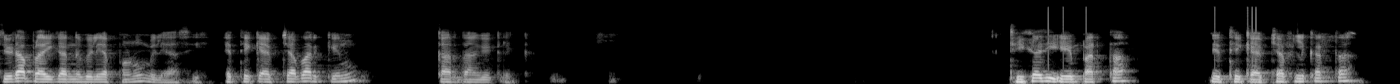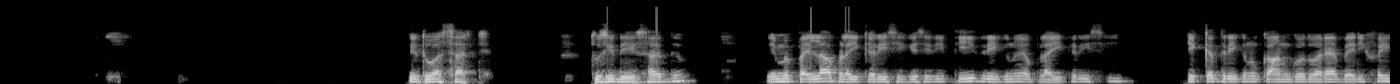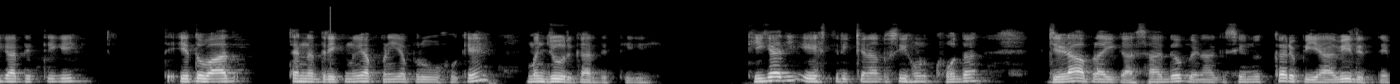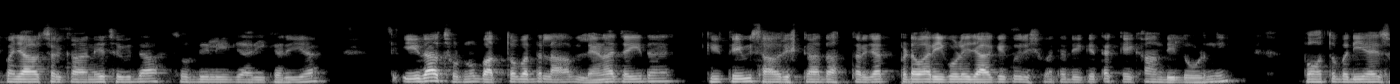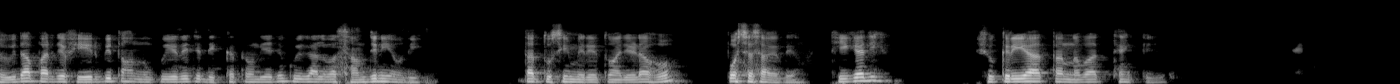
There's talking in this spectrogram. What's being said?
ਜਿਹੜਾ ਅਪਲਾਈ ਕਰਨ ਵੇਲੇ ਆਪਾਂ ਨੂੰ ਮਿਲਿਆ ਸੀ। ਇੱਥੇ ਕੈਪਚਾ ਭਰ ਕੇ ਇਹਨੂੰ ਕਰ ਦਾਂਗੇ ਕਲਿੱਕ ਠੀਕ ਹੈ ਜੀ, ਇਹ ਭਰਤਾ ਇੱਥੇ ਕੈਪਚਾ ਫਿਲ ਕਰਤਾ। ਇਹ ਤੋਂ ਬਾਅਦ ਸਰਚ ਤੁਸੀਂ ਦੇਖ ਸਕਦੇ ਹੋ, ਇਹ ਮੈਂ ਪਹਿਲਾਂ ਅਪਲਾਈ ਕਰੀ ਸੀ ਕਿਸੇ ਦੀ 30 ਤਰੀਕ ਨੂੰ ਅਪਲਾਈ ਕਰੀ ਸੀ। 1 ਤਰੀਕ ਨੂੰ ਕਾਨਗੋ ਦੁਆਰਾ ਵੈਰੀਫਾਈ ਕਰ ਦਿੱਤੀ ਗਈ। ਤੇ ਇਹ ਤੋਂ ਬਾਅਦ 3 ਤਰੀਕ ਨੂੰ ਇਹ ਆਪਣੀ ਅਪਰੂਵ ਹੋ ਕੇ ਮਨਜ਼ੂਰ ਕਰ ਦਿੱਤੀ ਗਈ। ਠੀਕ ਹੈ ਜੀ, ਇਸ ਤਰੀਕੇ ਨਾਲ ਤੁਸੀਂ ਹੁਣ ਖੁਦ ਜਿਹੜਾ ਅਪਲਾਈ ਕਰ ਸਕਦੇ ਹੋ ਬਿਨਾਂ ਕਿਸੇ ਨੂੰ ਇੱਕ ਰੁਪਈਆ ਵੀ ਦਿੱਤੇ। ਪੰਜਾਬ ਸਰਕਾਰ ਨੇ ਇਹ ਸੁਵਿਧਾ ਤੁਹਾਡੇ ਲਈ ਜਾਰੀ ਕਰੀ ਆ ਅਤੇ ਇਹਦਾ ਤੁਹਾਨੂੰ ਵੱਧ ਤੋਂ ਵੱਧ ਲਾਭ ਲੈਣਾ ਚਾਹੀਦਾ ਹੈ। ਕਿਤੇ ਵੀ ਸਬ ਰਜਿਸਟਰਾਰ ਦਫ਼ਤਰ ਜਾਂ ਪਟਵਾਰੀ ਕੋਲ ਜਾ ਕੇ ਕੋਈ ਰਿਸ਼ਵਤ ਦੇ ਕੇ ਧੱਕੇ ਖਾਣ ਦੀ ਲੋੜ ਨਹੀਂ। ਬਹੁਤ ਵਧੀਆ ਇਹ ਸੁਵਿਧਾ, ਪਰ ਜੇ ਫਿਰ ਵੀ ਤੁਹਾਨੂੰ ਕੋਈ ਇਹਦੇ 'ਚ ਦਿੱਕਤ ਆਉਂਦੀ ਹੈ ਜੇ ਕੋਈ ਗੱਲਬਾਤ ਸਮਝ ਨਹੀਂ ਆਉਂਦੀ, ਤਾਂ ਤੁਸੀਂ ਮੇਰੇ ਤੋਂ ਆ ਜਿਹੜਾ ਉਹ ਪੁੱਛ ਸਕਦੇ ਹੋ। ਠੀਕ ਹੈ ਜੀ? ਸ਼ੁਕਰੀਆ, ਧੰਨਵਾਦ ਥੈਂਕ ਯੂ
